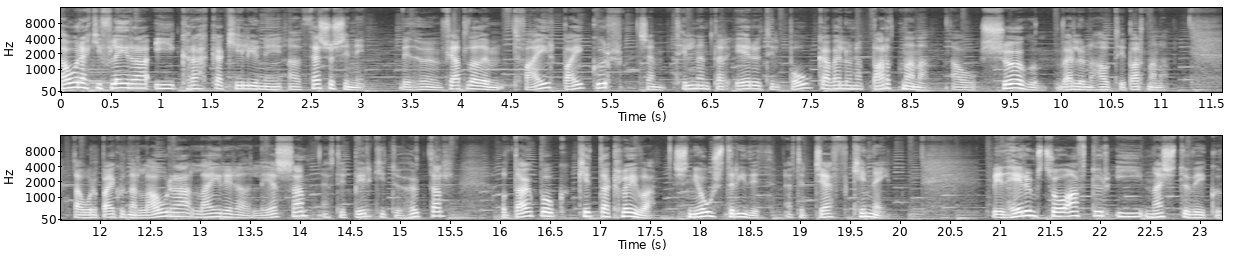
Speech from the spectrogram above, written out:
Þá er ekki fleira í krakkakiljunni að þessu sinni. Við höfum fjallað um tvær bækur sem tilnefndar eru til bókaveluna barnana á sögum veluna hátíð barnana. Það voru bækurnar Lára lærir að lesa eftir Birgitu Haugdal og dagbók Kitta Klaufa, Snjóstríðið eftir Jeff Kinney. Við heyrumst svo aftur í næstu viku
